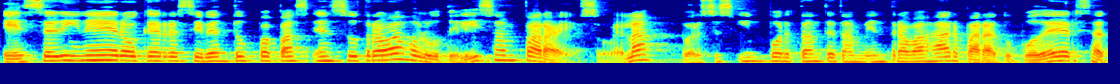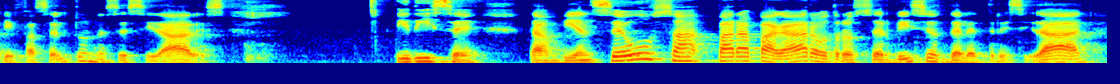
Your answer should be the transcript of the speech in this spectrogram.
Ese dinero que reciben tus papás en su trabajo lo utilizan para eso, ¿verdad? Por eso es importante también trabajar para tu poder satisfacer tus necesidades. Y dice, también se usa para pagar otros servicios de electricidad,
